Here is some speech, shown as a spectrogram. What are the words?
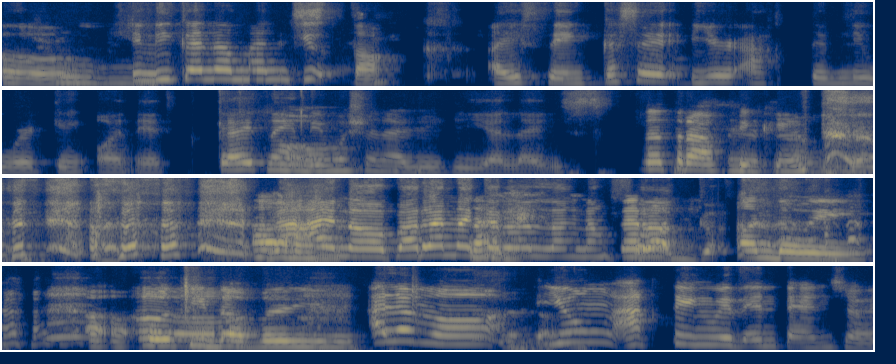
Oo. Hindi ka naman stuck, I think, kasi you're actively working on it. Kahit na hindi Oo. mo siya nare-realize. Na traffic Mm-mm. lang. na ano, parang nagkaroon lang ng Pero- fog. On the way. Oo, OTW. Alam mo, yung acting with intention,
